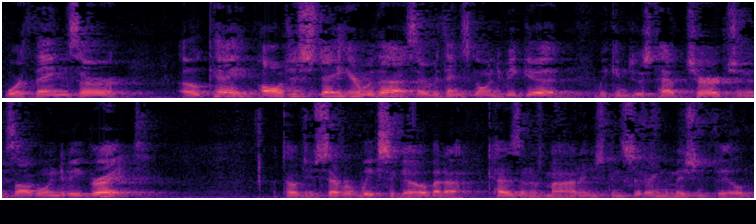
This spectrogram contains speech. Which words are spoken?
where things are okay. Paul, just stay here with us. Everything's going to be good. We can just have church and it's all going to be great. I told you several weeks ago about a cousin of mine who's considering the mission field.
